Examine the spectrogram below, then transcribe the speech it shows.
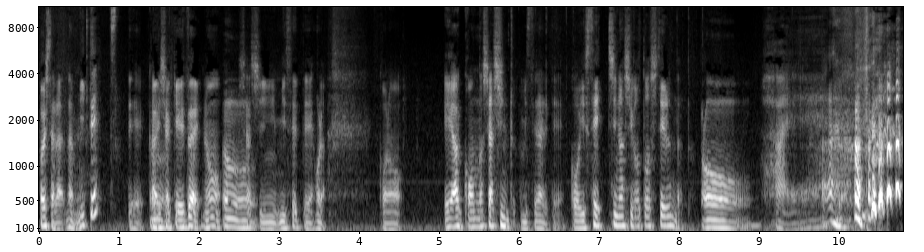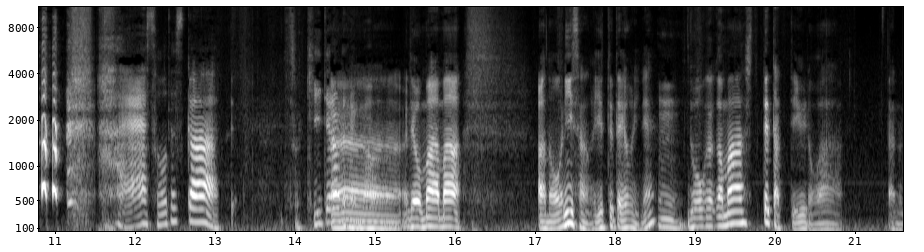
そしたら「な見て」っつって会社携帯のうんうん。写真見せて、ほらこのエアコンの写真とか見せられてこういう設置の仕事をしてるんだと。お「はい」はいそうですか」ってそう聞いてられへんな。うんでもまあまああのお兄さんが言ってたようにね、うん。動画が回してたっていうのはあの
